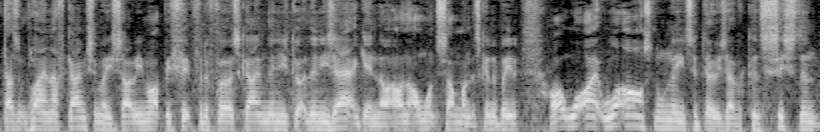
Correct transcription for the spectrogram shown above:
doesn't play enough games for me, so he might be fit for the first game. Then he's got. Then he's out again. Like, I, I want someone that's going to be. I, what, I, what Arsenal need to do is have a consistent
